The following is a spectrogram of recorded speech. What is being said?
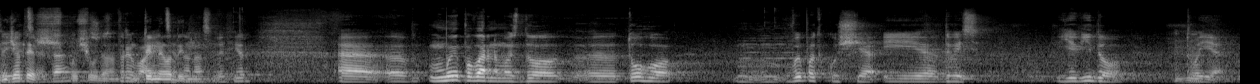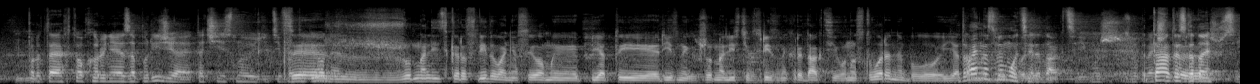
Ти, Я теж да? почув, да. Ти не один. до нас в ефір. Е, Ми повернемось до того випадку ще. І дивись, є відео твоє. про те, хто охороняє Запоріжжя та чи існують ці Це батальйони. журналістське розслідування силами п'яти різних журналістів з різних редакцій. Воно створене було. Я Давай там назвемо ці редакції. Ми ж, якщо ти е, згадаєш всі.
